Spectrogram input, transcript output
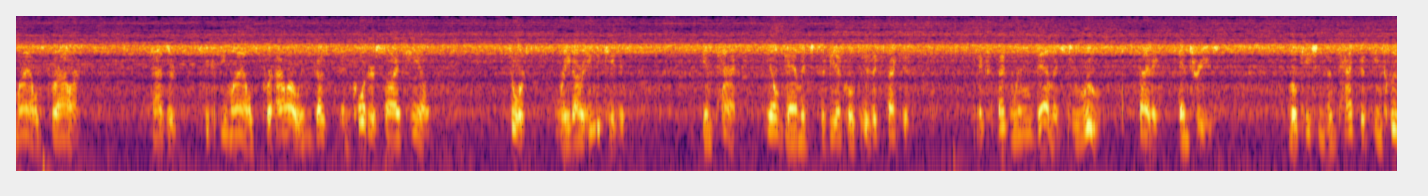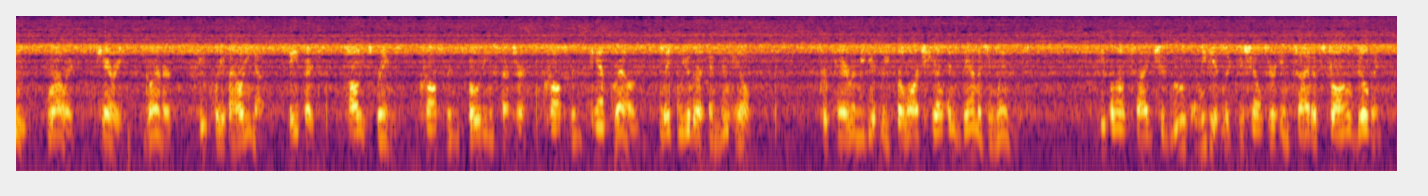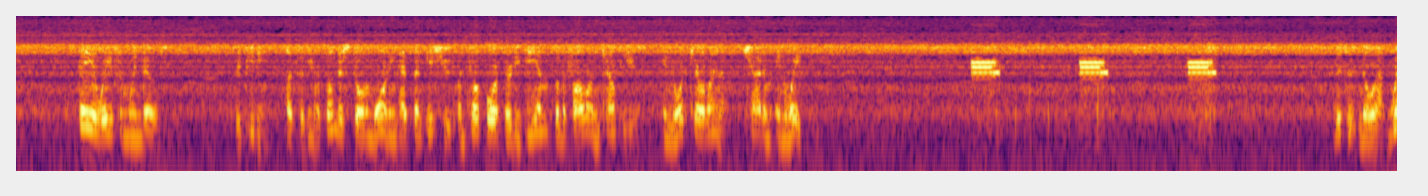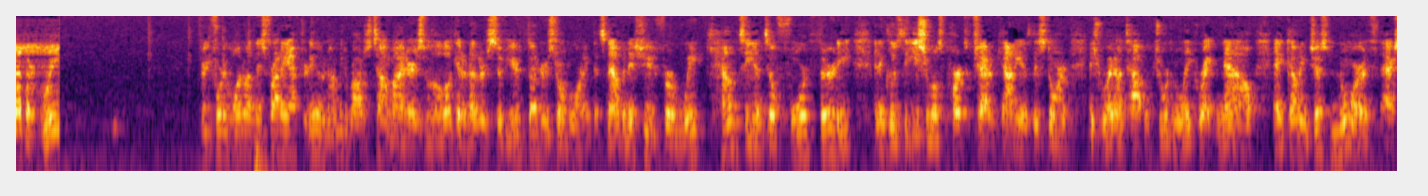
miles per hour. Hazard, 60 miles per hour in gusts and quarter-size hail. Source, radar indicated. Impact, hail damage to vehicles is expected. Expect wind damage to roof, siding, and trees. Locations impacted include Raleigh, Cary, Garner, Fuquay-Varina, Apex, Holly Springs, Crosswinds Boating Center, Crosswinds Campground, Lake Wheeler, and New Hill. Prepare immediately for large hail and damaging winds. People outside should move immediately to shelter inside a strong building. Stay away from windows. Repeating, a severe thunderstorm warning has been issued until 4.30 p.m. for the following counties in North Carolina, Chatham and Wake. This is NOAA Weather. 341 on this Friday afternoon. I'm meteorologist Miners with a look at another severe thunderstorm warning that's now been issued for Wake County until 4:30. It includes the easternmost parts of Chatham County as this storm is right on top of Jordan Lake right now and coming just north. Actually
